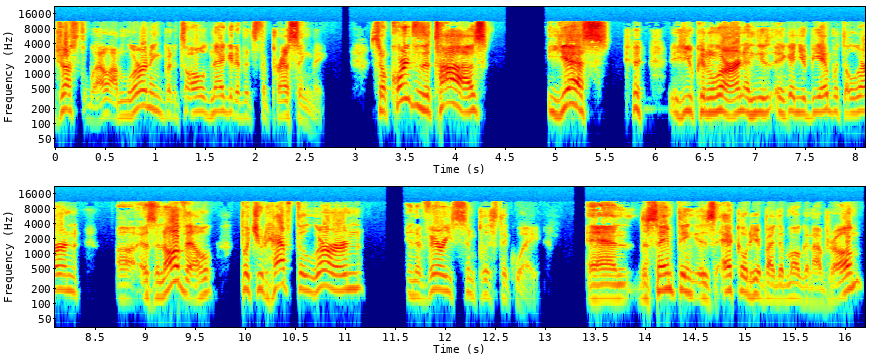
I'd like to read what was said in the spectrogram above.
just, well, I'm learning, but it's all negative. It's depressing me. So according to the Taz, yes, you can learn. And you, again, you'd be able to learn uh, as an Avel, but you'd have to learn in a very simplistic way. And the same thing is echoed here by the Mogan Avraham.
